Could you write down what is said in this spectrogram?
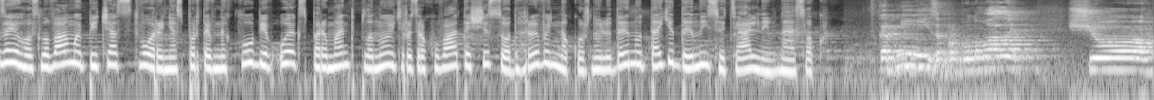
За його словами, під час створення спортивних клубів у експеримент планують розрахувати 600 гривень на кожну людину та єдиний соціальний внесок. В Кабміні запропонували, що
